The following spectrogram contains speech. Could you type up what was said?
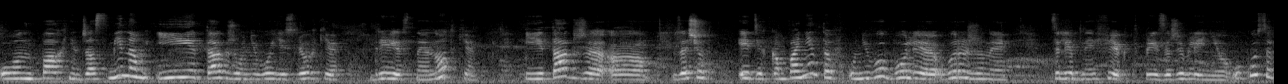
он пахнет жасмином и также у него есть легкие древесные нотки. И также э, за счет этих компонентов у него более выраженный целебный эффект при заживлении укусов,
